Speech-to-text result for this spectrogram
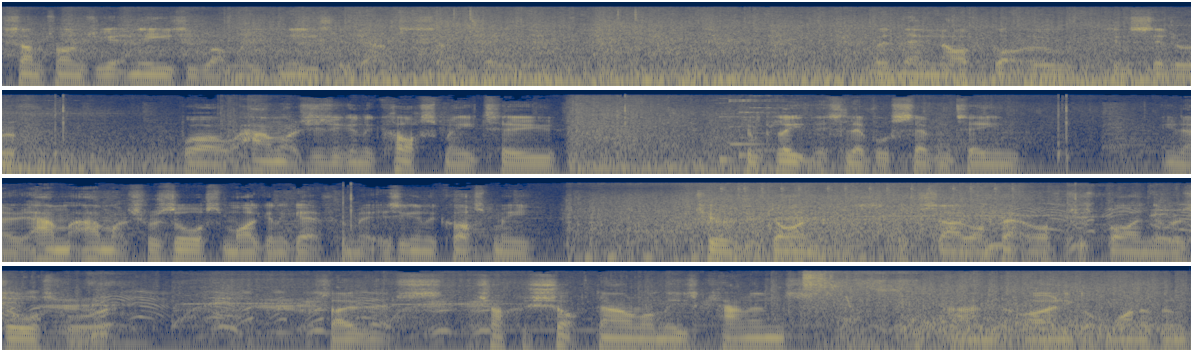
Sometimes you get an easy one where you can easily get up to 17. But then I've got to consider, of well, how much is it going to cost me to complete this level 17? You know, how, how much resource am I going to get from it? Is it going to cost me 200 diamonds? If so, I'm better off just buying the resource for it. So let's chuck a shot down on these cannons, and I only got one of them,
